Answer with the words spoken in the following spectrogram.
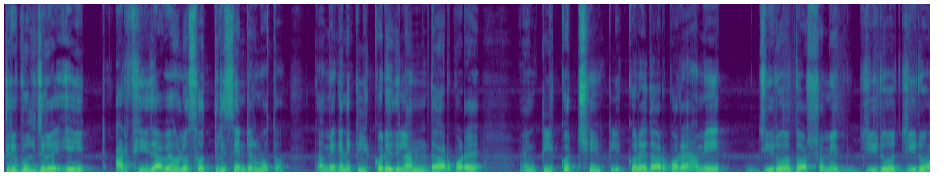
ত্রিপুল জিরো এইট আর ফি যাবে হলো ছত্রিশ সেন্টের মতো। তো আমি এখানে ক্লিক করে দিলাম, দেওয়ার পরে ক্লিক করছি। ক্লিক করে দেওয়ার পরে আমি জিরো দশমিক জিরো জিরো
